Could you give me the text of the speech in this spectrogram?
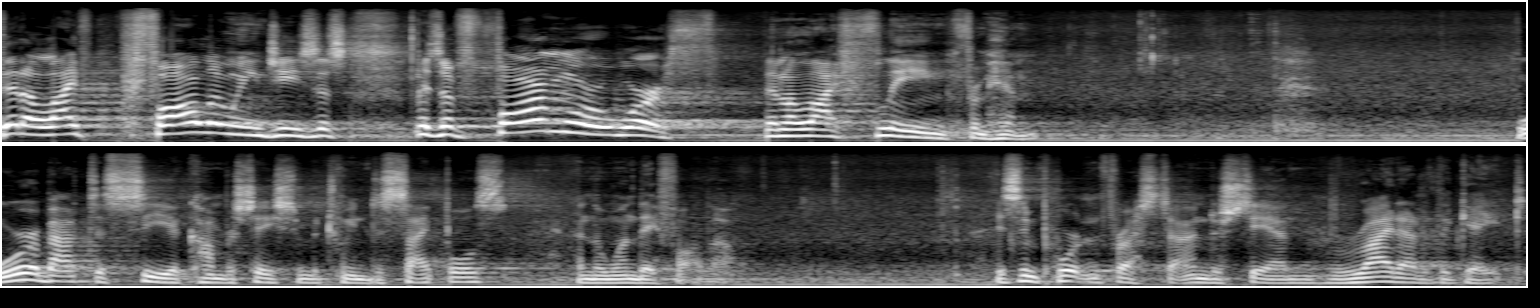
that a life following Jesus is of far more worth than a life fleeing from Him. We're about to see a conversation between disciples and the one they follow. It's important for us to understand right out of the gate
